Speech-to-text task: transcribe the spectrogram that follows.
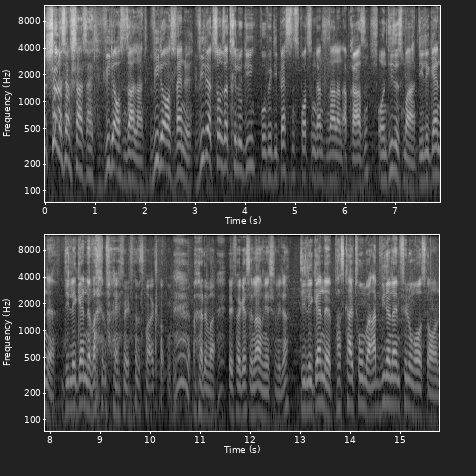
Und schön, dass ihr am Start seid. Wieder aus dem Saarland, wieder aus Wendel, wieder zu unserer Trilogie, wo wir die besten Spots im ganzen Saarland abgrasen. Und dieses Mal die Legende, die Legende, warte mal, ich muss mal gucken. Warte mal, ich vergesse den Namen hier schon wieder. Die Legende, Pascal Thome, hat wieder eine Empfehlung rausgehauen.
